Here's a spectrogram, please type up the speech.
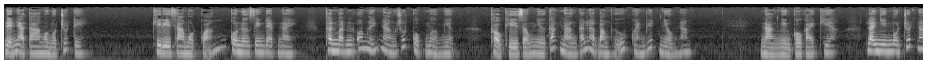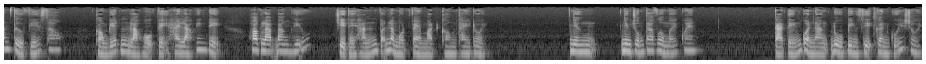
Đến nhà ta ngồi một chút đi. Khi đi xa một quãng, cô nương xinh đẹp này, thần mật ôm lấy nàng rốt cuộc mở miệng. Khẩu khí giống như các nàng đã là bằng hữu quen biết nhiều năm. Nàng nhìn cô gái kia, lại nhìn một chút nam tử phía sau. Không biết là hộ vệ hay là huynh đệ, hoặc là bằng hữu, chỉ thấy hắn vẫn là một vẻ mặt không thay đổi. Nhưng, nhưng chúng ta vừa mới quen. Cả tính của nàng đủ bình dị gần gũi rồi.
